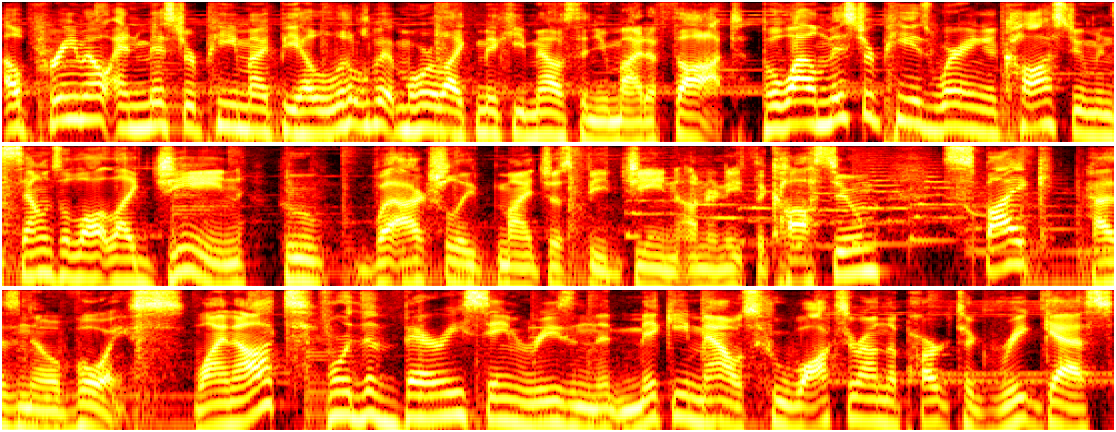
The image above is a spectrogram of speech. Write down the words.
El Primo and Mr. P might be a little bit more like Mickey Mouse than you might have thought. But while Mr. P is wearing a costume and sounds a lot like Gene, who actually might just be Gene underneath the costume, Spike has no voice. Why not? For the very same reason that Mickey Mouse, who walks around the park to greet guests,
